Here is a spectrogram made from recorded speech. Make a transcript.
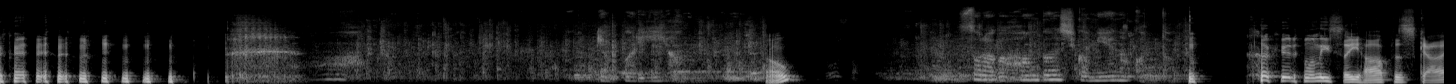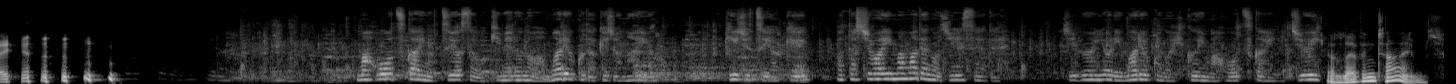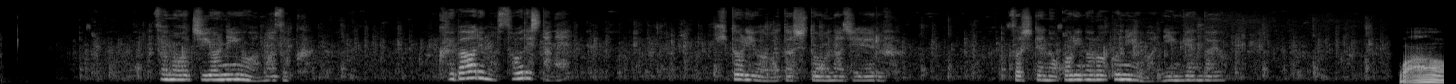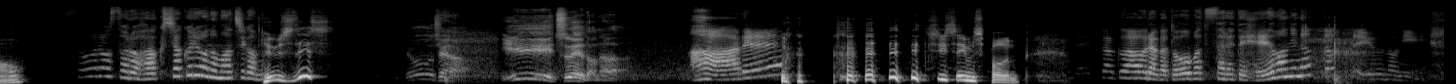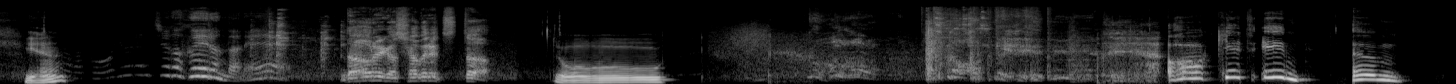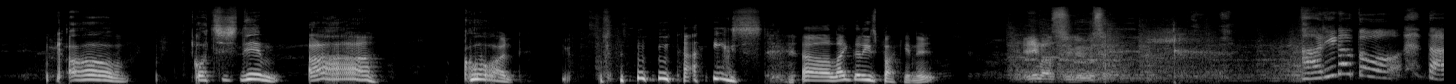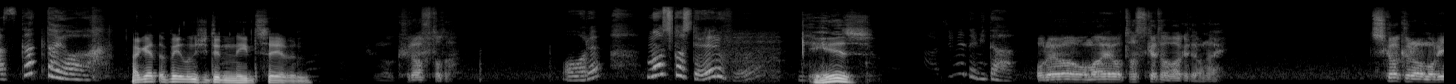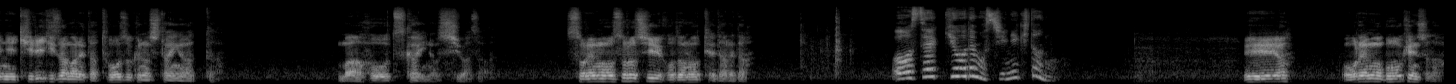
やっぱりいいや oh? 空が半分しか見えなかった I could only see half the sky. 魔法使いの強さを決めるのは魔力だけじゃないよ 技術や経私は今までの人生で自分より魔力の低い魔法使いに11 11 times. そのうち4人は魔族。クバーレもそうでしたね。一人は私と同じエルフ。そして残りの6人は人間だよ。Wow. そろそろ伯爵領の町が Who's this? ジョーちゃんいい杖だな。あれ？she seems fun. せっかくアウラが討伐されて平和になったっていうのに Yeah. こういう連中が増えるんだね誰が喋れっつった Oh. Oh, get in. Um. Oh, what's his name? Ah, go on. nice. Oh, I like that he's back in it. 今すぐうせありがとう助かったよ I get the feeling she didn't need saving. クラフトだあれもしかしてエルフ He is. 初めて見た俺はお前を助けたわけではない近くの森に切り刻まれた盗賊の死体があった魔法使いの仕業 それも恐ろしいほどの手だれだお説教でもしに来たの？いや俺も冒険者だ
